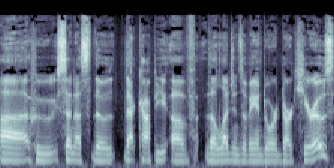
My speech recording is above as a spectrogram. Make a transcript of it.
uh, who sent us the, that copy of the Legends of Andor Dark Heroes.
